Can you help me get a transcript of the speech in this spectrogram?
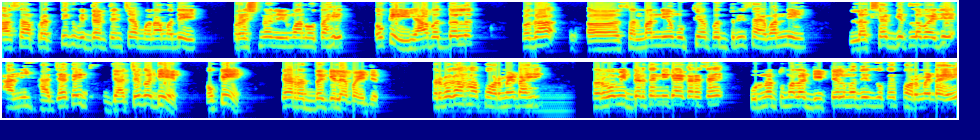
असा प्रत्येक विद्यार्थ्यांच्या मनामध्ये प्रश्न निर्माण होत आहेत. ओके याबद्दल बघा सन्माननीय मुख्यमंत्री साहेबांनी लक्षात घेतलं पाहिजे आणि ह्या ज्या काही ज्याच्या गटी आहेत ओके त्या रद्द केल्या पाहिजेत. तर बघा हा फॉर्मॅट आहे. सर्व विद्यार्थ्यांनी काय करायचं आहे पूर्ण तुम्हाला डिटेलमध्ये जो काही फॉर्मॅट आहे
